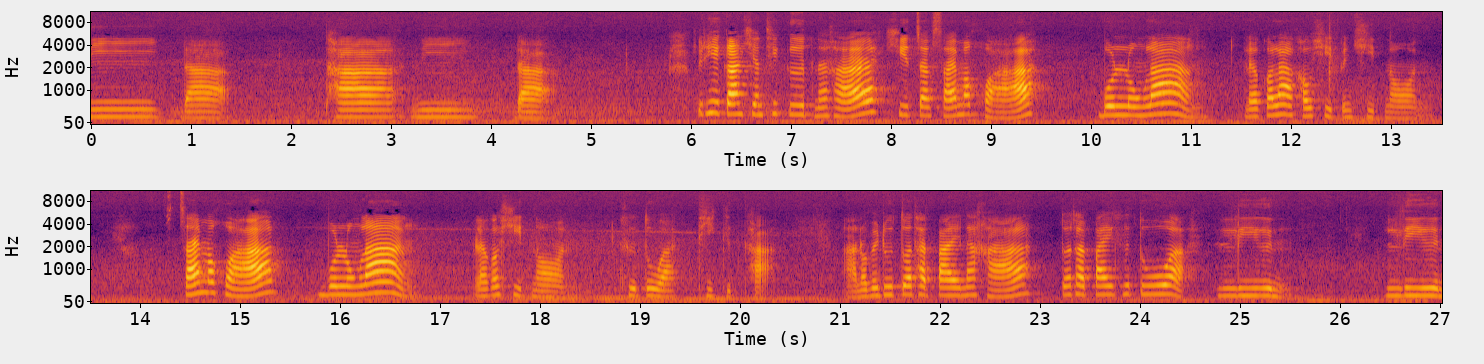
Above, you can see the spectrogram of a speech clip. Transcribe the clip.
นีดาทานีดาวิธีการเขียนที่กึดนะคะ ขีดจากซ้ายมาขวา บนลงล่าง แล้วก็ลากเขาขีดเป็นขีดนอน ซ้ายมาขวา บนลงล่าง แล้วก็ขีดนอน คือตัวทีกึดค่ะอ่าเราไปดูตัวถัดไปนะคะ ตัวถัดไปคือตัวลีนลีน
